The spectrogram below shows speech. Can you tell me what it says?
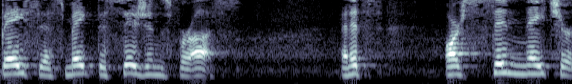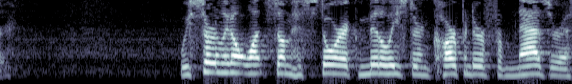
basis make decisions for us. And it's our sin nature. We certainly don't want some historic Middle Eastern carpenter from Nazareth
